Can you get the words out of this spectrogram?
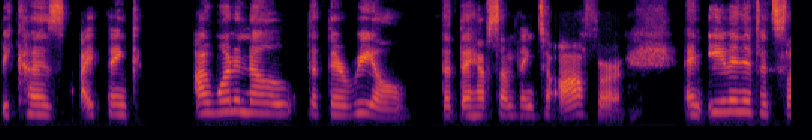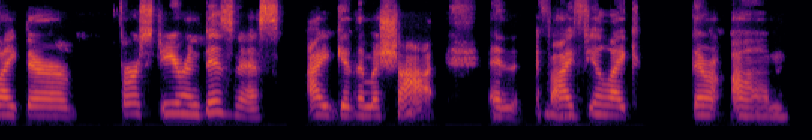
because I think I want to know that they're real, that they have something to offer. And even if it's like their first year in business, I give them a shot. And if mm-hmm. I feel like they're um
